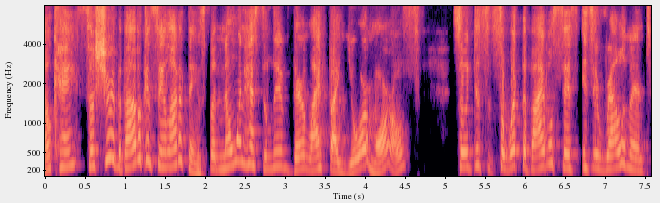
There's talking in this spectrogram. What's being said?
okay, so sure, the Bible can say a lot of things, but no one has to live their life by your morals. So it does so what the Bible says is irrelevant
